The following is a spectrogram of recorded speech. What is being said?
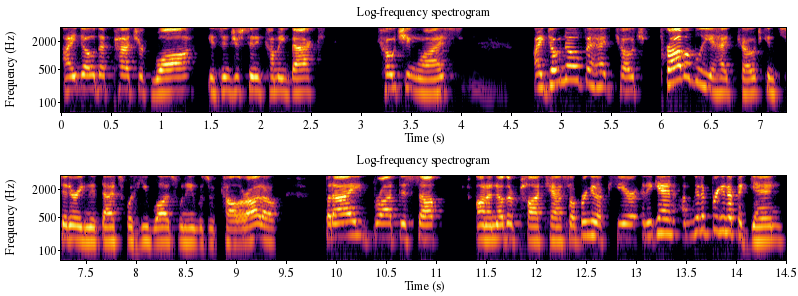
I know that Patrick Roy is interested in coming back coaching wise. I don't know if a head coach, probably a head coach, considering that that's what he was when he was with Colorado. But I brought this up on another podcast. I'll bring it up here. And again, I'm going to bring it up again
